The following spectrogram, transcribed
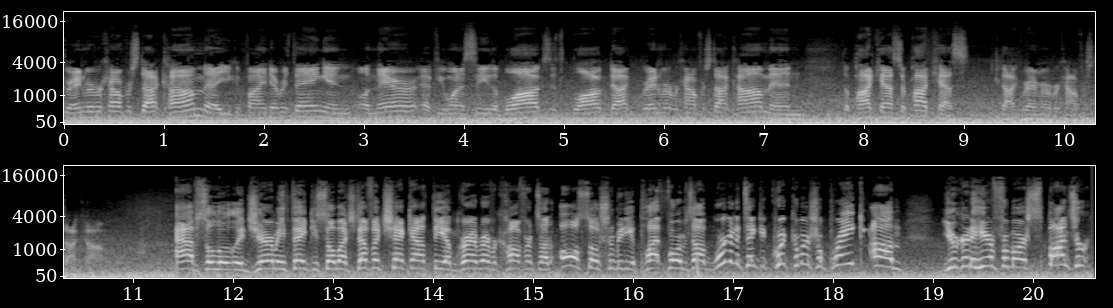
grandriverconference.com. Uh, you can find everything and on there. If you want to see the blogs, it's blog.grandriverconference.com and the podcasts are podcasts.grandriverconference.com. Absolutely, Jeremy. Thank you so much. Definitely check out the um, Grand River Conference on all social media platforms. Um, we're going to take a quick commercial break. Um, you're going to hear from our sponsor,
